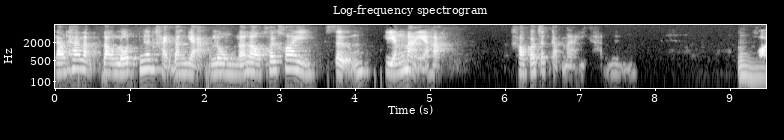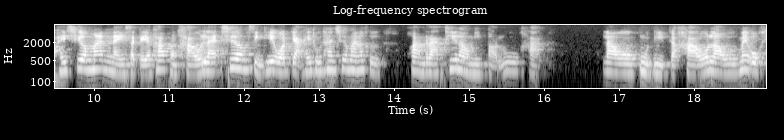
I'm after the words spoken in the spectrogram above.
แล้วถ้าเราเราลดเงื่อนไขบางอย่างลง แล้วเราค่อยๆเสริมเลี้ยงใหม่อะค่ะ เขาก็จะกลับมาอีกครั้งหนึ่งอืม ขอให้เชื่อมั่นในศักยภาพของเขา และเชื่อสิ่งที่โอ๊ตอยากให้ทุกท่านเชื่อมั่นก็คือ ความรักที่เรามีต่อลูกค่ะ เราหงุดหงิดกับเขา เราไม่โอเค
